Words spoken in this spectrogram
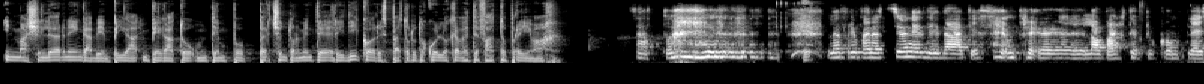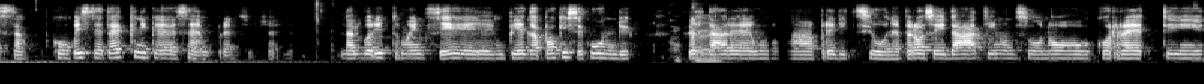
il machine learning abbia impiegato un tempo percentualmente ridicolo rispetto a tutto quello che avete fatto prima. Esatto, la preparazione dei dati è sempre la parte più complessa. Con queste tecniche sempre succede. L'algoritmo in sé impiega pochi secondi okay. per dare una predizione, però se i dati non sono corretti,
